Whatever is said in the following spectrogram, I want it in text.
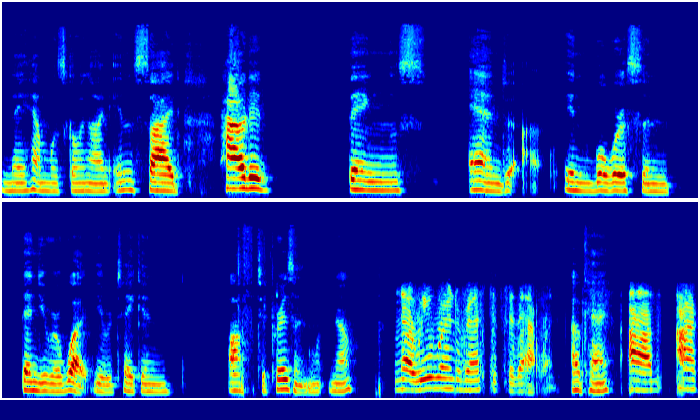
mayhem was going on inside. How did things end uh, in Woolworths and then you were what? You were taken off to prison, no? No, we weren't arrested for that one. Okay. Um, our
